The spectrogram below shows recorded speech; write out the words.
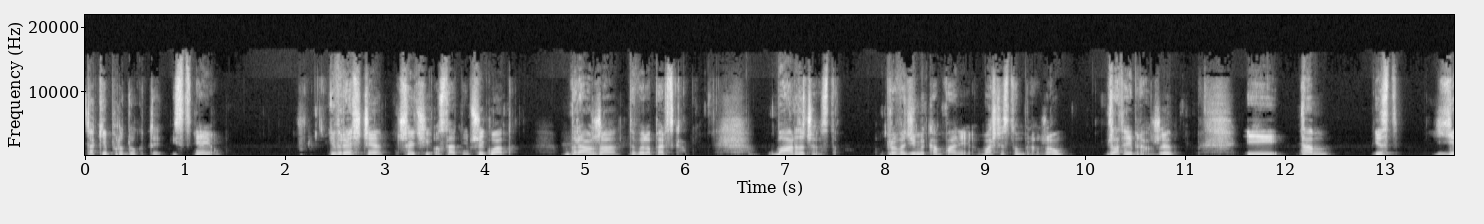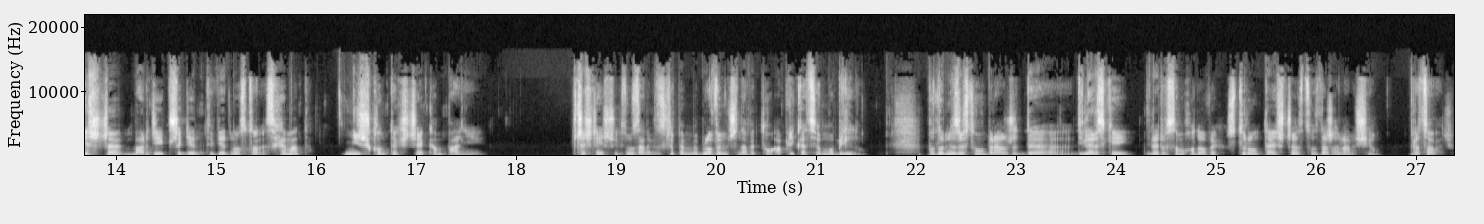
takie produkty istnieją. I wreszcie trzeci, ostatni przykład branża deweloperska. Bardzo często prowadzimy kampanię właśnie z tą branżą, dla tej branży, i tam jest jeszcze bardziej przegięty w jedną stronę schemat niż w kontekście kampanii wcześniejszych związanych ze sklepem meblowym, czy nawet tą aplikacją mobilną. Podobnie zresztą w branży de dealerskiej, dealerów samochodowych, z którą też często zdarza nam się pracować.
